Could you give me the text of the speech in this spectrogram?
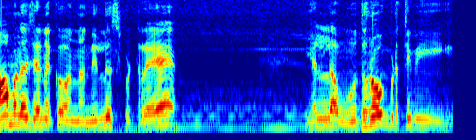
ಆಮ್ಲಜನಕವನ್ನು ನಿಲ್ಲಿಸ್ಬಿಟ್ರೆ ಎಲ್ಲ ಉದುರೋಗ್ಬಿಡ್ತೀವಿ.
